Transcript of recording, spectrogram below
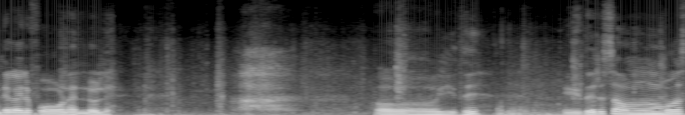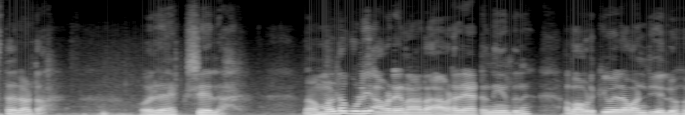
എന്റെ കയ്യിൽ ഫോണെല്ലാം ഇല്ലേ? ഓ ഇത് ഇതൊരു സംഭവ സ്ഥലാട്ടാ. ഒരു രക്ഷയില്ല. നമ്മളുടെ കുളി അവിടെയാണ്. അവിടെ അവിടെ ഏട്ടൻ നീന്തിന് അപ്പോൾ അവിടേക്ക് വരാൻ വണ്ടി ചെല്ലും.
